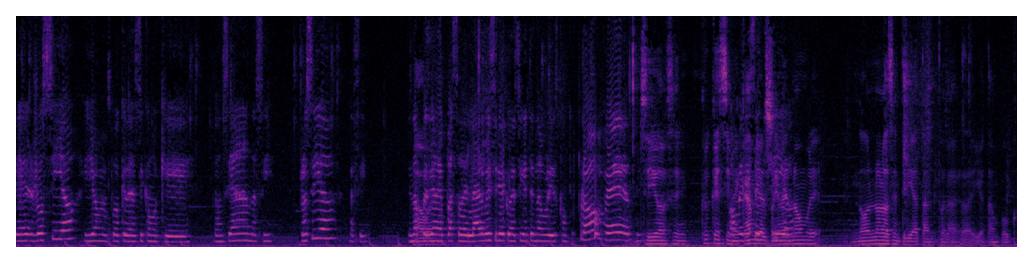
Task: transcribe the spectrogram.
eh, Rocío y yo me puedo quedar así como que pronunciando así. Rocío, así. Y no, Ah, pues ya bueno. me paso de largo y sigue con el siguiente nombre y es como que profe, así. Sí, o sea, creo que si O me me cambio el primer nombre, no, no lo sentiría tanto, la verdad, yo tampoco.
